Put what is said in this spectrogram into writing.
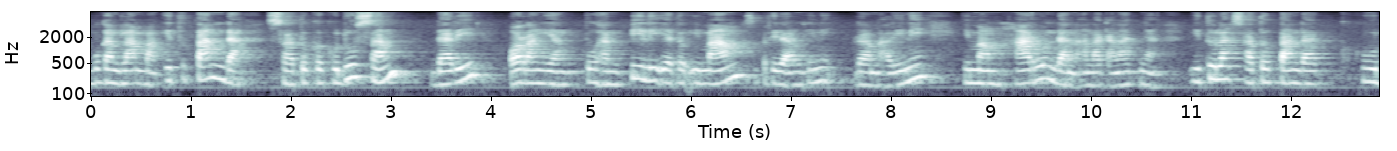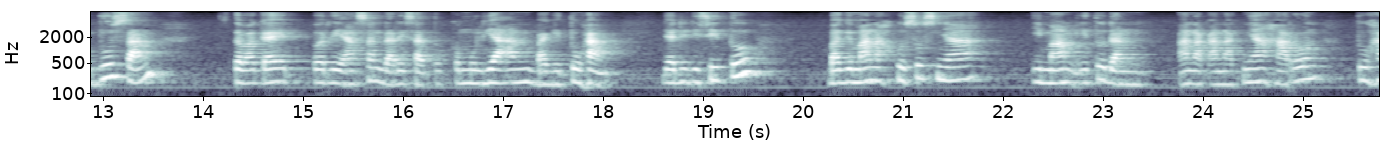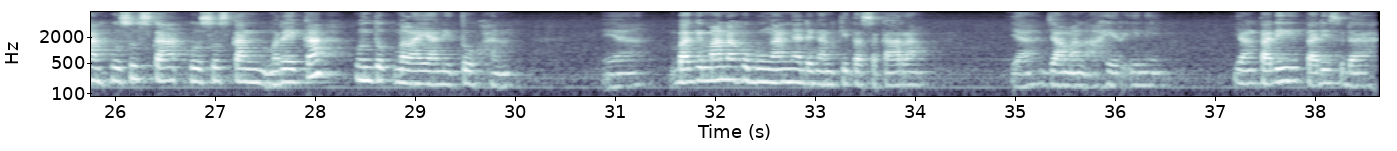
bukan lambang itu tanda suatu kekudusan dari orang yang Tuhan pilih yaitu imam seperti dalam ini dalam hal ini Imam Harun dan anak-anaknya. Itulah satu tanda kekudusan sebagai perhiasan dari satu kemuliaan bagi Tuhan jadi di situ bagaimana khususnya imam itu dan anak-anaknya Harun Tuhan khususkan khususkan mereka untuk melayani Tuhan. Ya, bagaimana hubungannya dengan kita sekarang? Ya, zaman akhir ini. Yang tadi tadi sudah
